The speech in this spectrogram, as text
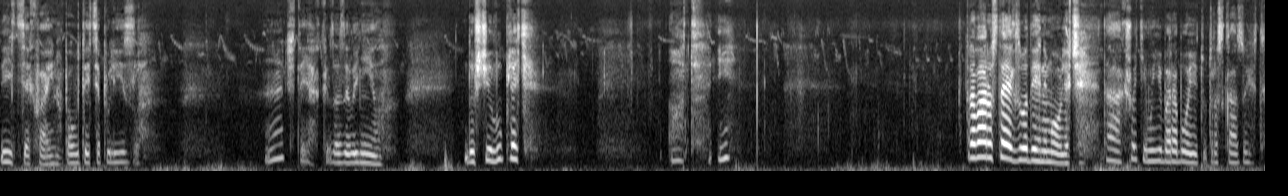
Дивіться, як файно, павутиця полізла. Бачите, як зазеленіло. Дощі луплять. От і трава росте, як з води немовлячи. Так, що ті мої барабої тут розказують?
